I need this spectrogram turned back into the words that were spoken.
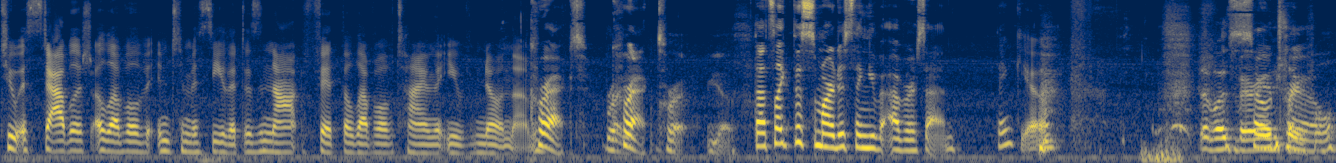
to establish a level of intimacy that does not fit the level of time that you've known them. Correct. Right. Correct. Correct. Yes. That's like the smartest thing you've ever said. Thank you. That was very So true. insightful.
